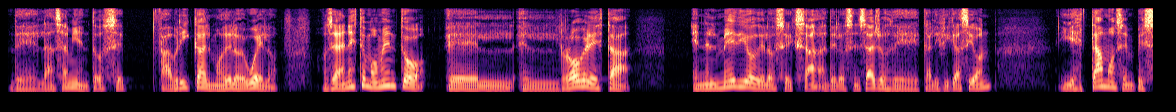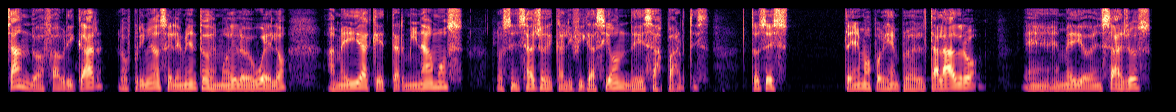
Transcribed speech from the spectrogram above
del lanzamiento, se fabrica el modelo de vuelo. O sea, en este momento el, el rover está en el medio de los, de los ensayos de calificación y estamos empezando a fabricar los primeros elementos del modelo de vuelo a medida que terminamos los ensayos de calificación de esas partes. Entonces tenemos, por ejemplo, el taladro en, medio de ensayos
